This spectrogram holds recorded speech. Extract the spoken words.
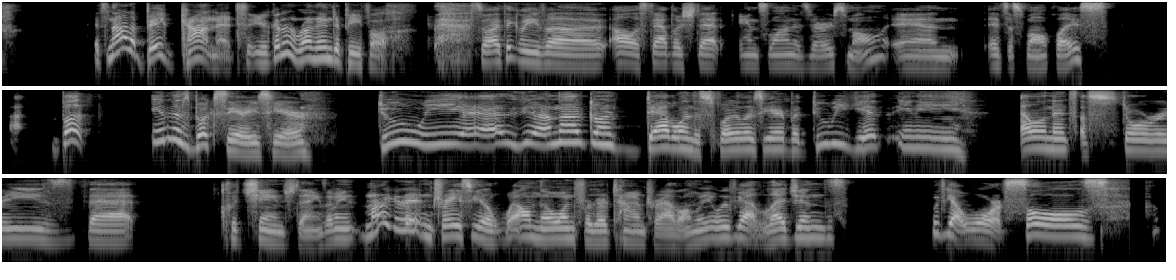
it's not a big continent. You're gonna run into people. So I think we've uh, all established that Ansalon is very small and it's a small place. Uh, but in this book series here, do we? Uh, I'm not going to dabble into spoilers here, but do we get any elements of stories that could change things. I mean, Margaret and Tracy are well known for their time travel. I mean, we've got Legends, we've got War of Souls.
